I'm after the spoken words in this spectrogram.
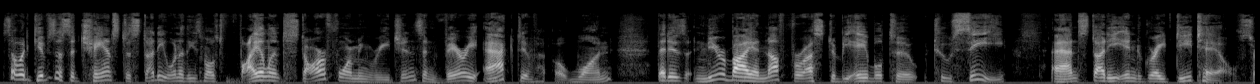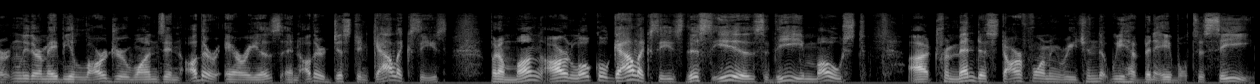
So it gives us a chance to study one of these most violent star forming regions and very active uh, one that is nearby enough for us to be able to to see and study in great detail. Certainly there may be larger ones in other areas and other distant galaxies. But among our local galaxies, this is the most uh, tremendous star forming region that we have been able to see.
